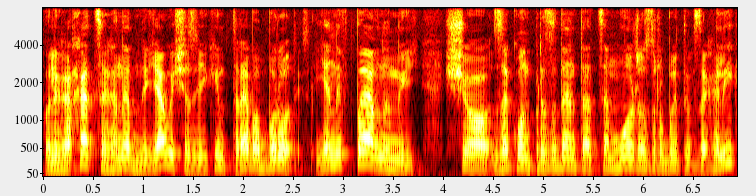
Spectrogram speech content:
Олігархат це ганебне явище, з яким треба боротися. Я не впевнений, що закон президента це може зробити взагалі,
